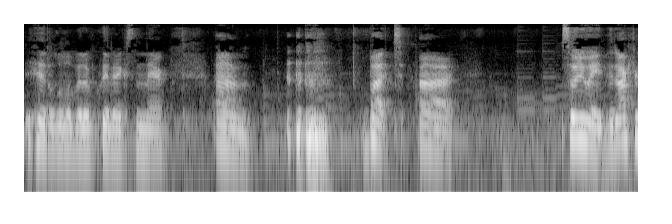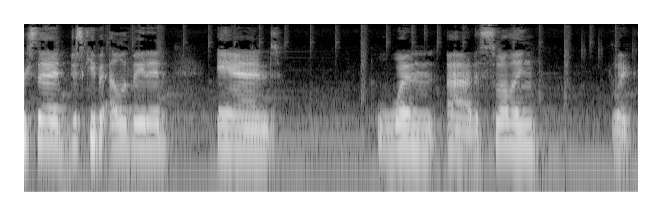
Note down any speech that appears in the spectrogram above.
hid a little bit of Kleenex in there. Um, but uh, so anyway, the doctor said just keep it elevated and when uh, the swelling like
